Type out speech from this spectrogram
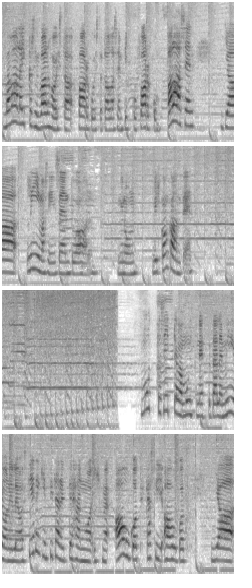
Mä vaan leikkasin vanhoista farkuista tällaisen pikku farkun palasen, ja liimasin sen tuohon minun vihkon kanteen. Mutta sitten mä muistin, että tälle Minionille olisi tietenkin pitänyt tehdä nuo ihme aukot, käsiaukot. Ja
